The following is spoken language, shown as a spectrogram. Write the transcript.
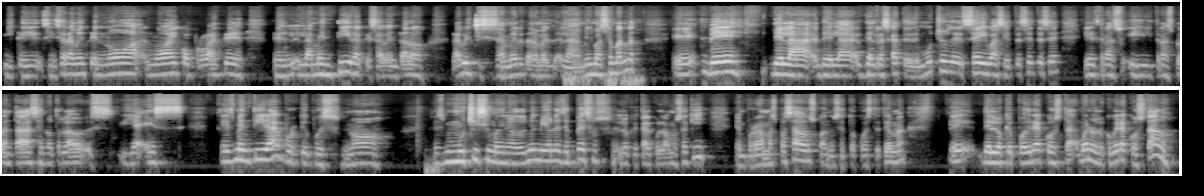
y que sinceramente no, no hay comprobante de la mentira que se aventaron la Vilchis y la misma semana eh, de, de, la, de la, del rescate de muchos de ceibas, etc, etc, y, el trans, y trasplantadas en otro lado, es, ya es, es mentira porque pues no, es muchísimo dinero, dos mil millones de pesos, lo que calculamos aquí en programas pasados cuando se tocó este tema, eh, de lo que podría costar, bueno, lo que hubiera costado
